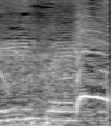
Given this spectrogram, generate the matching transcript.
replay. Woo!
